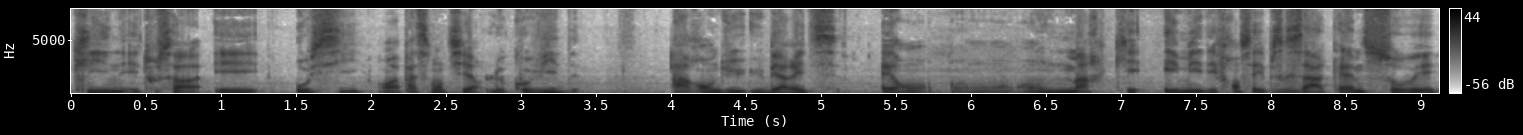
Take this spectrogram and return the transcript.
clean et tout ça, et aussi, on va pas se mentir, le Covid a rendu Uber Eats en, en- en une marque qui est aimée des Français, parce que ça a quand même sauvé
